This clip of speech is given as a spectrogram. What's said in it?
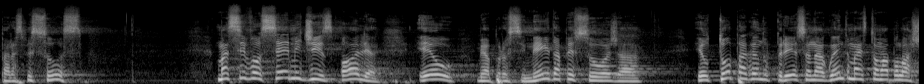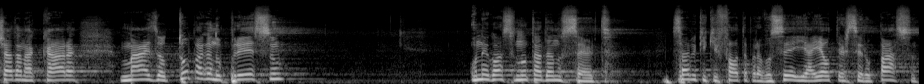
para as pessoas. Mas se você me diz, olha, eu me aproximei da pessoa já, eu estou pagando preço, eu não aguento mais tomar bolachada na cara, mas eu estou pagando preço, o negócio não está dando certo. Sabe o que, que falta para você? E aí é o terceiro passo?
